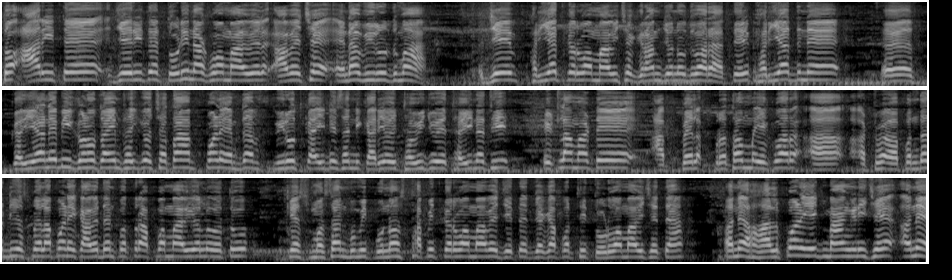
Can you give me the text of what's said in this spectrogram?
તો આ રીતે, જે રીતે તોડી નાખવામાં આવે આવે છે, એના વિરુદ્ધમાં જે ફરિયાદ કરવામાં આવી છે ગ્રામજનો દ્વારા, તે ફરિયાદને કર્યાને બી ઘણો ટાઈમ થઈ ગયો, છતાં પણ એમના વિરુદ્ધ કાયદેસરની કાર્યવાહી થવી જોઈએ, થઈ નથી. એટલા માટે આ પહેલા પ્રથમ એકવાર પંદર દિવસ પહેલાં પણ એક આવેદનપત્ર આપવામાં આવેલું હતું કે સ્મશાન ભૂમિ પુનઃસ્થાપિત કરવામાં આવે જે તે જગ્યા પરથી તોડવામાં આવી છે ત્યાં. અને હાલ પણ એ જ માંગણી છે અને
